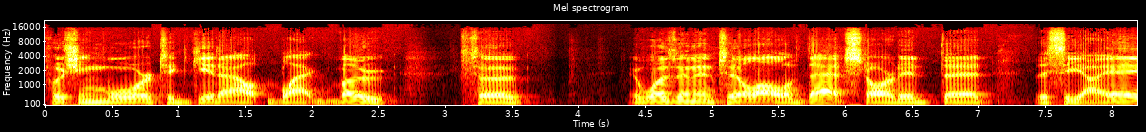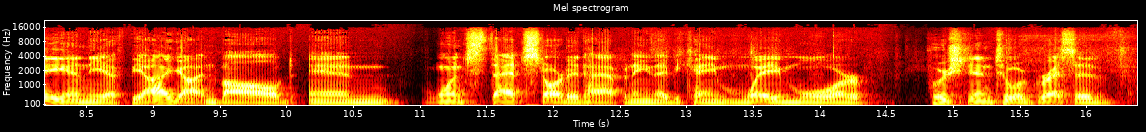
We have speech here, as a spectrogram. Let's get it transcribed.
pushing more to get out black vote. To it wasn't until all of that started that the CIA and the FBI got involved, and once that started happening, they became way more pushed into aggressive.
